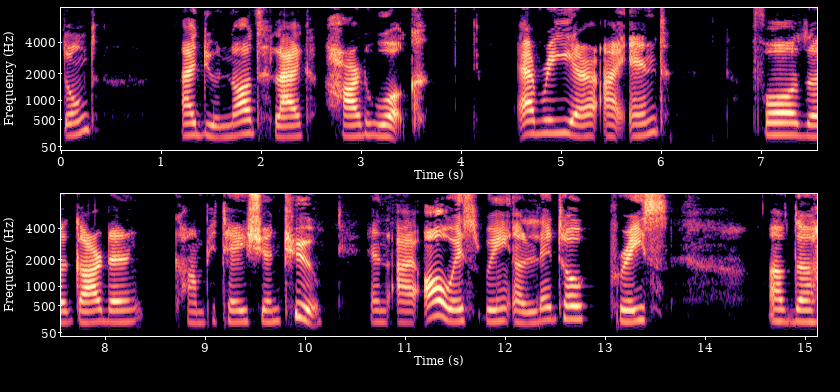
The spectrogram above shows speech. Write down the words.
don't I do not like hard work. Every year I enter for the garden competition too, and I always win a little prize of the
